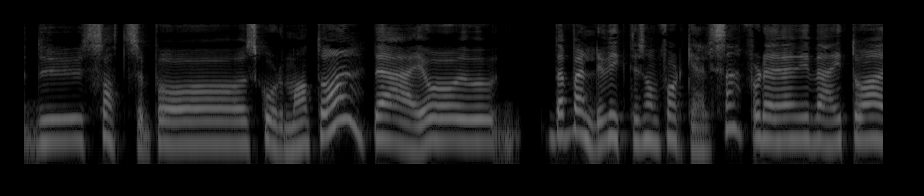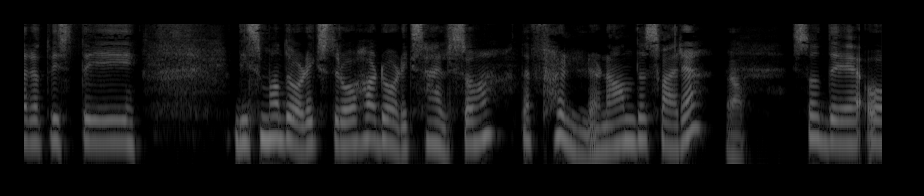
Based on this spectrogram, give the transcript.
du satser på skolemat òg, det er jo det er veldig viktig som folkehelse. For det vi vet òg, er at hvis de, de som har dårligst råd, har dårligst helse òg. Det følger noen an, dessverre. Ja. Så det å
